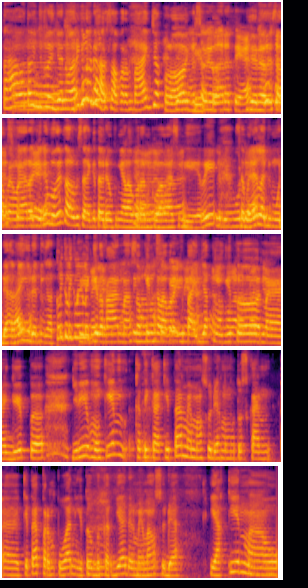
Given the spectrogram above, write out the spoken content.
tahu uh. tahun Januari kita udah harus laporan pajak loh Januari gitu. sampai Maret ya. Januari sampai Maret. Jadi mungkin kalau misalnya kita udah punya laporan Ya, keuangan sendiri sebenarnya lebih mudah lagi udah tinggal klik klik klik klik Iya, gitu iya, kan masukin ke laporan masukin ya, gitu. pajak. nah gitu. Jadi mungkin ketika kita memang sudah memutuskan eh, kita perempuan gitu bekerja dan memang sudah yakin mau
